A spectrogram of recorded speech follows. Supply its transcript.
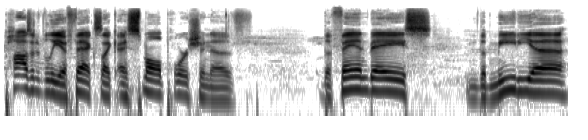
positively affects like a small portion of the fan base, the media.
